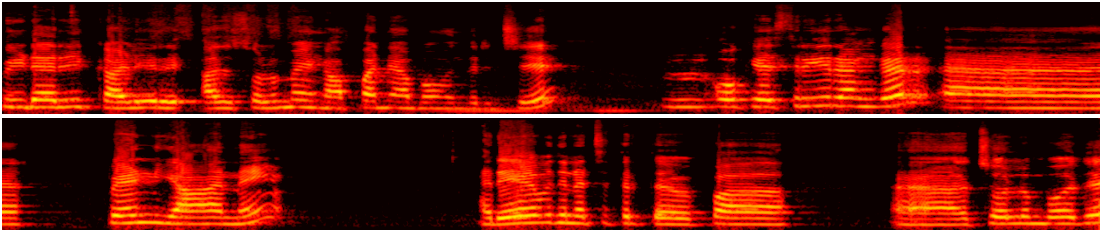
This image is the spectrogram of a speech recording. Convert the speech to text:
பிடரி களிர் அது சொல்லும்போது எங்க அப்பா ஞாபகம் வந்துருச்சு. ஓகே. ஸ்ரீரங்கர் பெண் யானை. ரேவதி நட்சத்திரத்தை பா சொல்லும்போது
